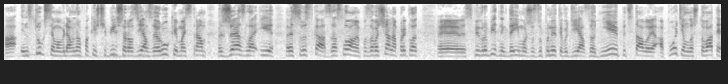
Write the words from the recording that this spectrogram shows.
А інструкція, мовляв, навпаки ще більше розв'язує руки майстрам жезла і е, свистка. За словами позивача, наприклад, е, співробітник ДАІ може зупинити водія за однією підставою, а потім влаштувати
